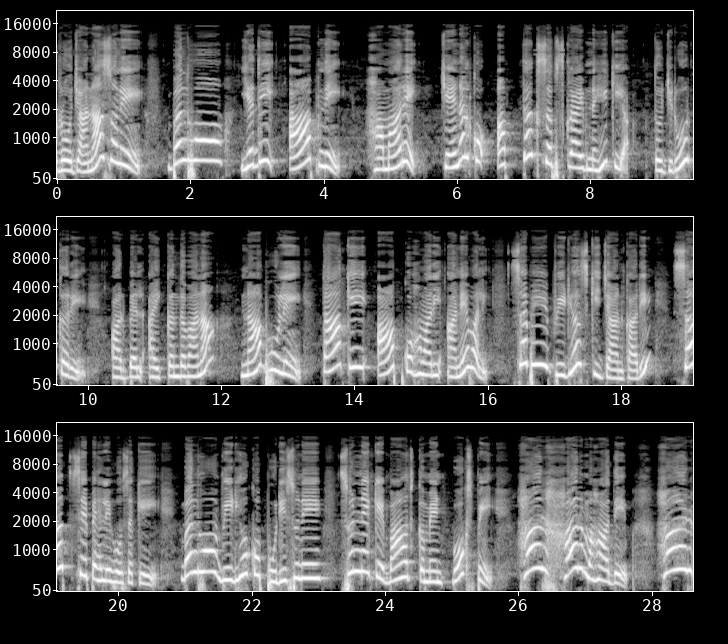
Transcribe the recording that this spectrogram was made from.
रोज़ाना सुने। बंधुओं, यदि आपने हमारे चैनल को अब तक सब्सक्राइब नहीं किया तो ज़रूर करें और बेल आइकन दबाना ना भूलें, ताकि आपको हमारी आने वाली सभी वीडियोस की जानकारी सबसे पहले हो सके। बंधुओं, वीडियो को पूरी सुने, सुनने के बाद कमेंट बॉक्स पे हर हर महादेव, हर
